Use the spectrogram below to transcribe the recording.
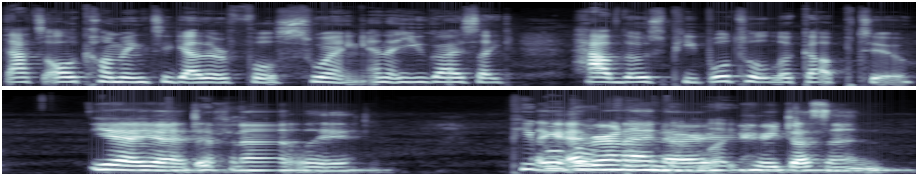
that's all coming together full swing and that you guys like have those people to look up to. Yeah, yeah, definitely. People like everyone I know like, who doesn't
